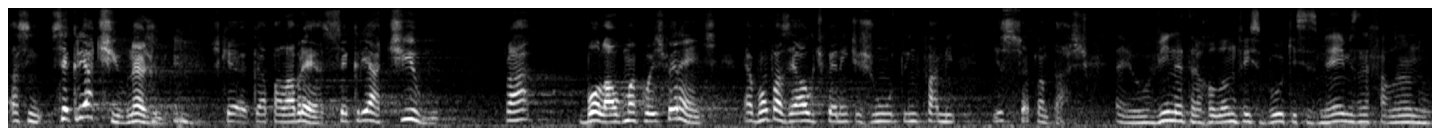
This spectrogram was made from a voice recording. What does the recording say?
assim, ser criativo, né, Júlio? Acho que, é, que a palavra é essa, ser criativo para bolar alguma coisa diferente. É bom fazer algo diferente junto, em família. Isso é fantástico. É, eu vi, né, tá rolando no Facebook esses memes, né, falando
